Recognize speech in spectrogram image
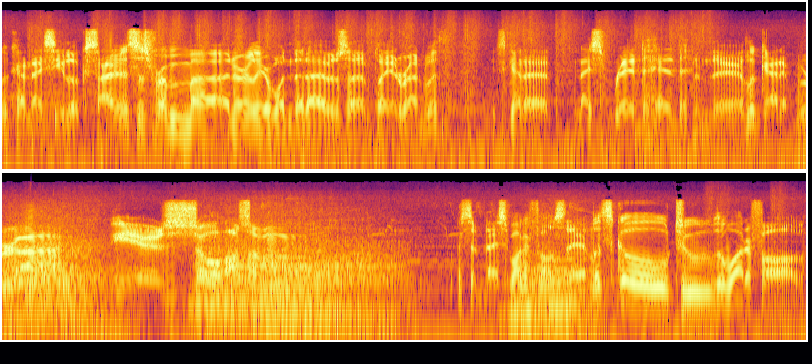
Look how nice he looks. I, this is from uh, an earlier one that I was uh, playing around with. He's got a nice red head in there. Look at it. Rah! Is so awesome. There's some nice waterfalls there. Let's go to the waterfall.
